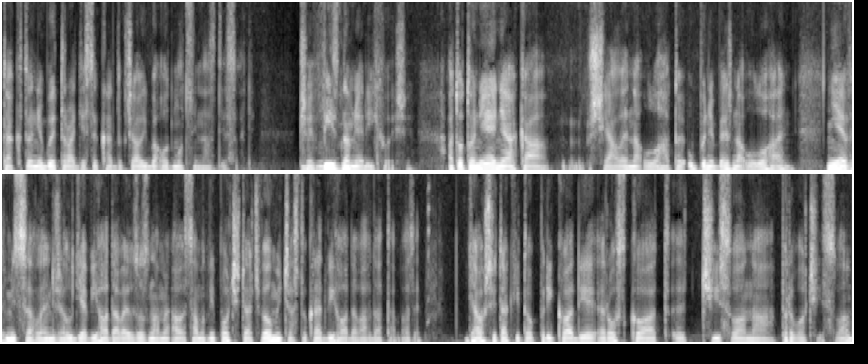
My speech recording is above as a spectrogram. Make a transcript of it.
tak to nebude trvať 10 krát dlhšie, ale iba odmocnina z 10. Čiže mm-hmm. významne rýchlejšie. A toto nie je nejaká šialená úloha, to je úplne bežná úloha. Nie je v zmysle len, že ľudia vyhľadávajú zozname, ale samotný počítač veľmi častokrát vyhľadáva v databáze. Ďalší takýto príklad je rozklad e, čísla na prvočísla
